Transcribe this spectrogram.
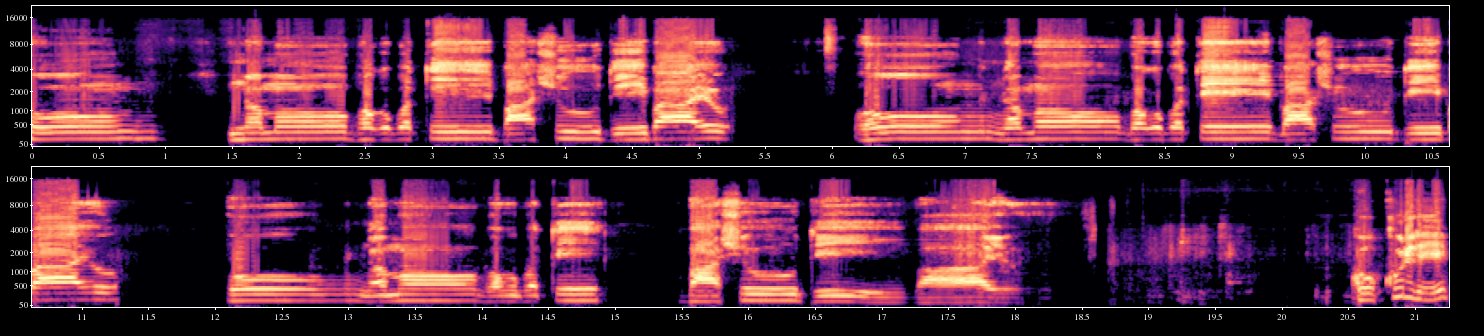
ওম নমো ভগবতে বাসুদেবায়। ওম নমো ভগবতে বাসুদেবায়। ওম নমো ভগবতে বাসুদেবায়। গোকুলে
